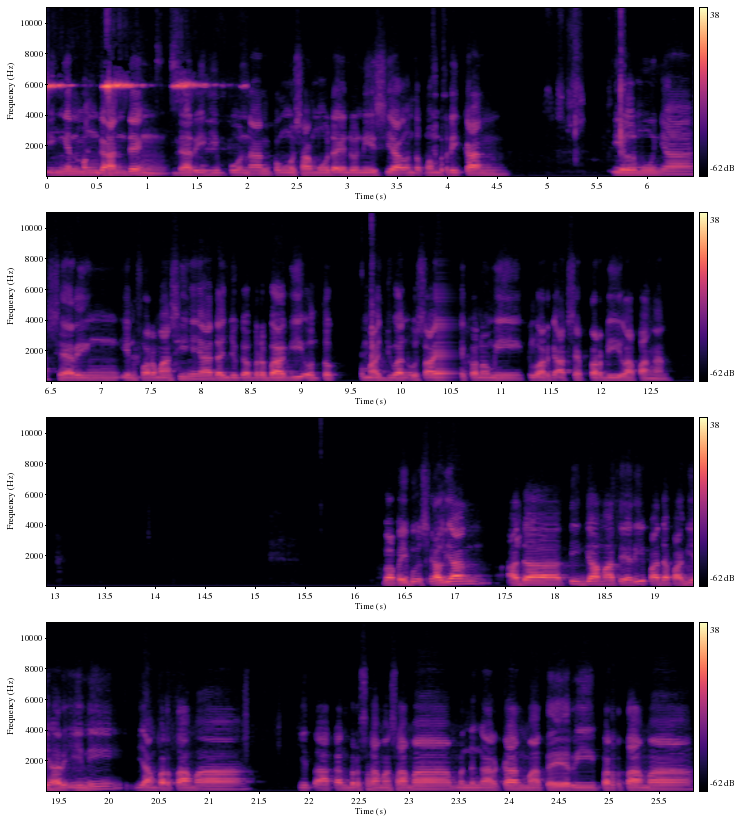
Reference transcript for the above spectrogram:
ingin menggandeng dari himpunan pengusaha muda Indonesia untuk memberikan ilmunya, sharing informasinya dan juga berbagi untuk kemajuan usaha ekonomi keluarga akseptor di lapangan. Bapak Ibu sekalian, ada tiga materi pada pagi hari ini. Yang pertama, kita akan bersama-sama mendengarkan materi pertama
